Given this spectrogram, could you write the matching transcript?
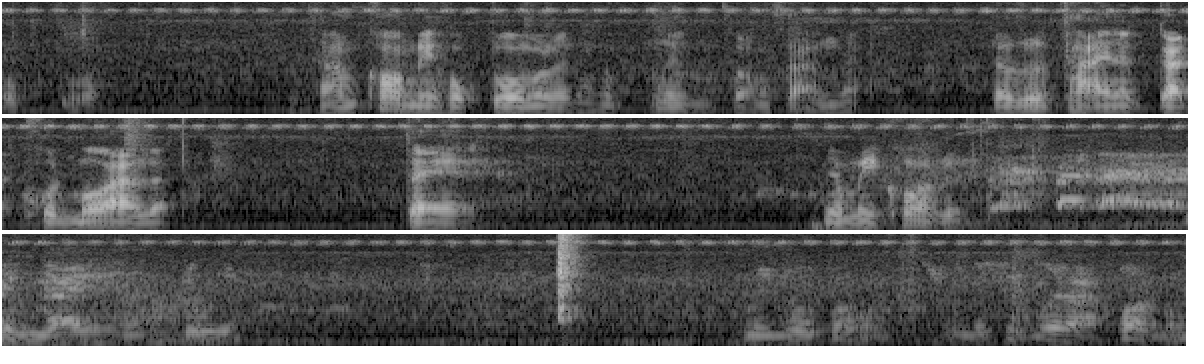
หกตัว สามข้องนี่หกตัวหมดเลยนะครับหนึ่งสองสามนะแล้วสุดท้ายนะกัดขนเมื่อวานละแต่ยังไม่คลอดเลย ยังใหญ่นะดูเลยไม่รู้ก็ยังไม่ถึงเวลาคลอดมั้ง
